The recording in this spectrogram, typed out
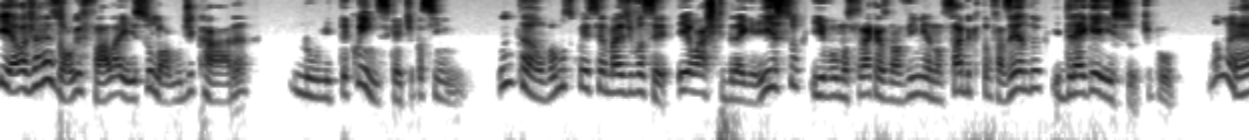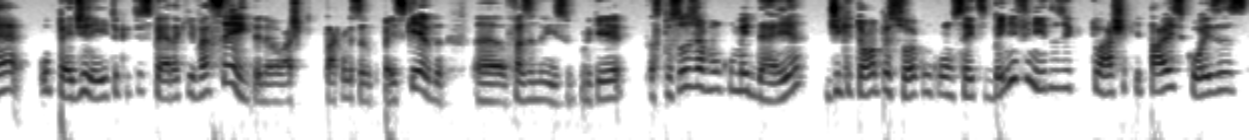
E ela já resolve falar isso logo de cara no Meet the Queens, que é tipo assim. Então, vamos conhecer mais de você. Eu acho que drag é isso, e eu vou mostrar que as novinhas não sabem o que estão fazendo, e drag é isso. Tipo, não é o pé direito que tu espera que vá ser, entendeu? Eu acho que tá começando com o pé esquerdo uh, fazendo isso, porque as pessoas já vão com uma ideia de que tu é uma pessoa com conceitos bem definidos e que tu acha que tais coisas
